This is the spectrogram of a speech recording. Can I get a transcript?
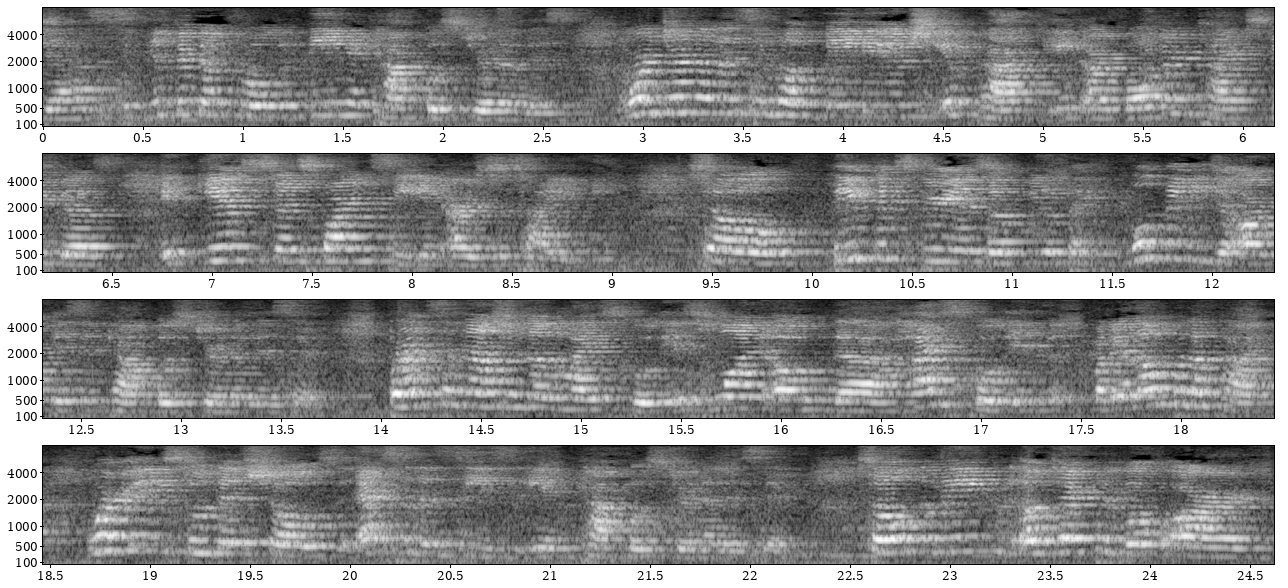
multimedia has a significant role in being a campus journalist. More journalism have made a huge impact in our modern times because it gives transparency in our society. So, lived experience of multi- multimedia artists in campus journalism. Prenza National High School is one of the high school in Marilao, Bulacan wherein students shows excellencies in campus journalism. So, the main objective of our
